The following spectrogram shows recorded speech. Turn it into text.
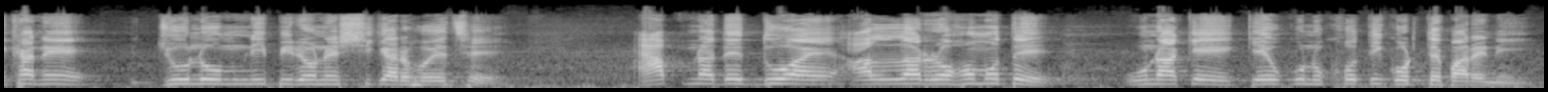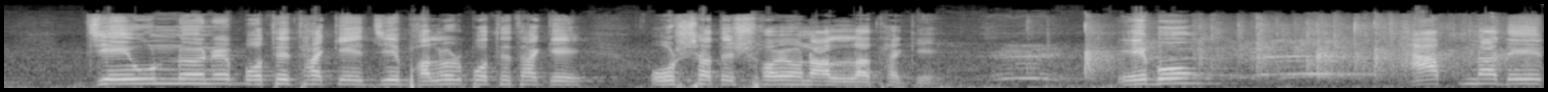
এখানে জুলুম নিপীড়নের শিকার হয়েছে। আপনাদের দুয়ায় আল্লাহর রহমতে উনাকে কেউ কোনো ক্ষতি করতে পারেনি। যে উন্নয়নের পথে থাকে, যে ভালোর পথে থাকে, ওর সাথে স্বয়ং আল্লাহ থাকে। এবং আপনাদের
